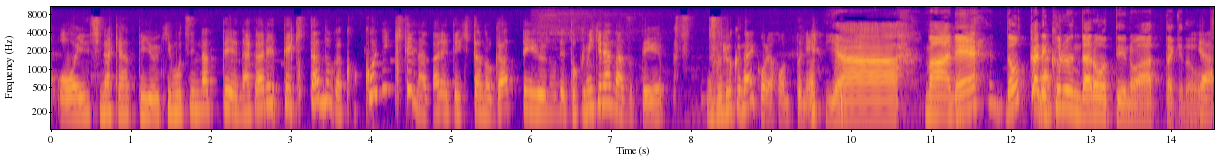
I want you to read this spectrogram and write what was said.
う、応援しなきゃっていう気持ちになって流れてきたのが、ここに来て流れてきたのがっていうので、特ミキランナーズっていう、ずるくない？これ、本当に。いやーまあねどっかで来るんだろうっていうのはあったけどいや、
